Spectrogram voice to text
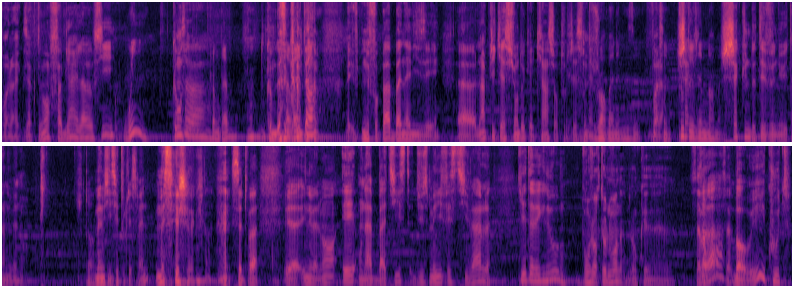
Voilà, exactement. Fabien est là aussi. Oui. Comment ça va? Comme d'hab. Comme d'hab. Mais il ne faut pas banaliser euh, l'implication de quelqu'un sur toutes les semaines. Toujours banaliser. Voilà. tout devienne normal. Chacune de tes venues est un événement. Même si c'est toutes les semaines, mais c'est chacun, cette fois, euh, un événement. Et on a Baptiste du Smelly Festival qui est avec nous? Bonjour tout le monde. Donc, euh, ça, va, Bon, oui, écoute,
